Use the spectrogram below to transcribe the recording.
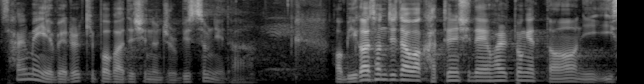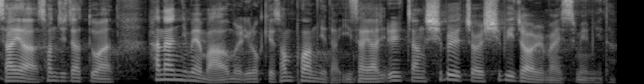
삶의 예배를 기뻐 받으시는 줄 믿습니다. 어, 미가 선지자와 같은 시대에 활동했던 이 이사야 선지자 또한 하나님의 마음을 이렇게 선포합니다. 이사야 1장 11절 12절 말씀입니다.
